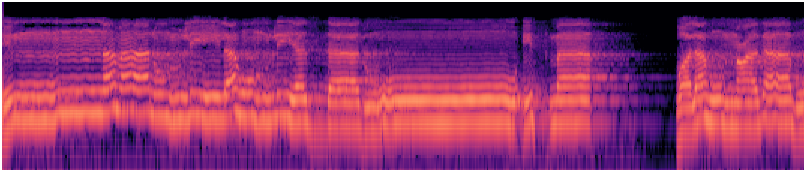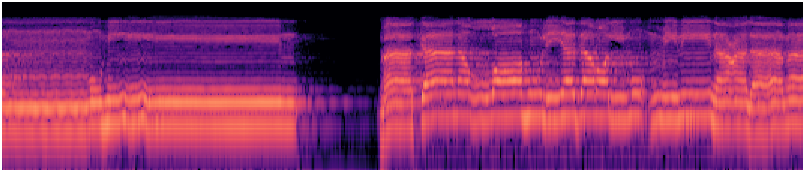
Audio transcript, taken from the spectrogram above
إنما نملي لهم ليزدادوا إثما ولهم عذاب مهين. ما كان الله ليذر المؤمنين على ما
